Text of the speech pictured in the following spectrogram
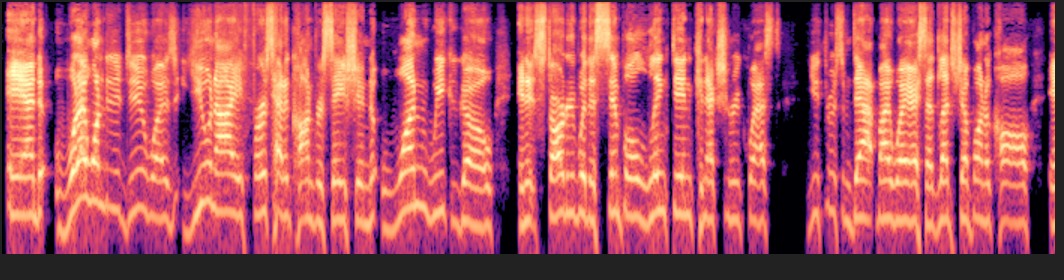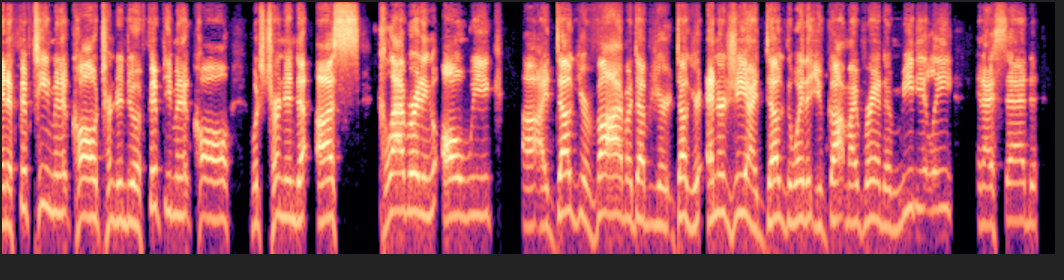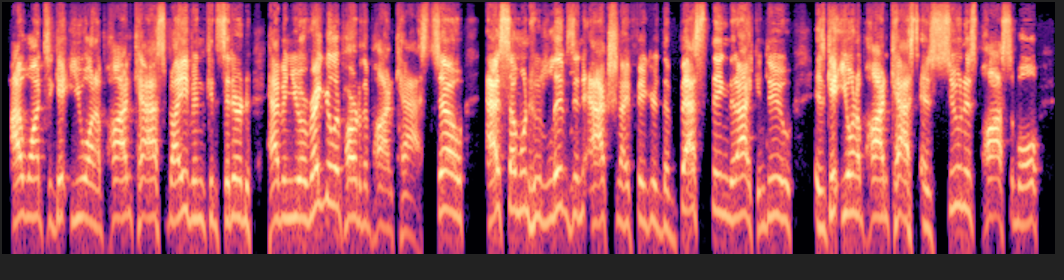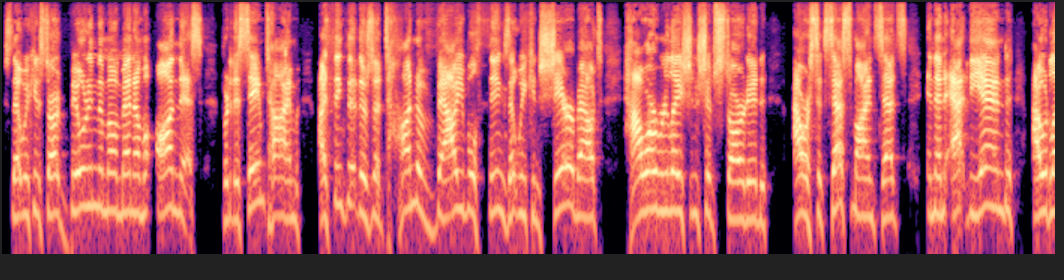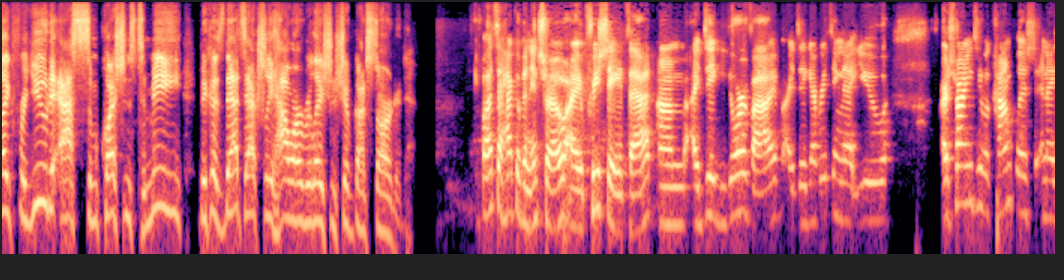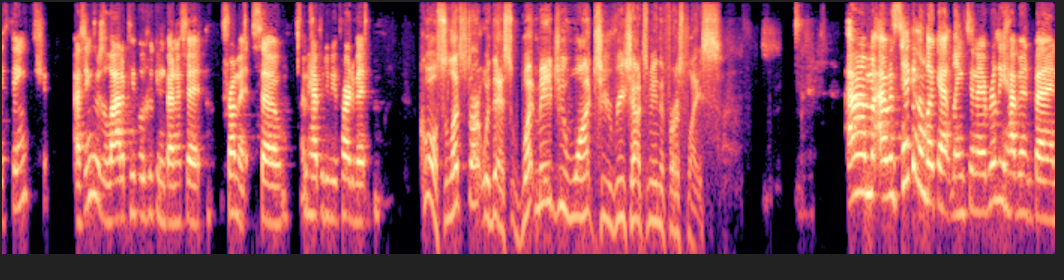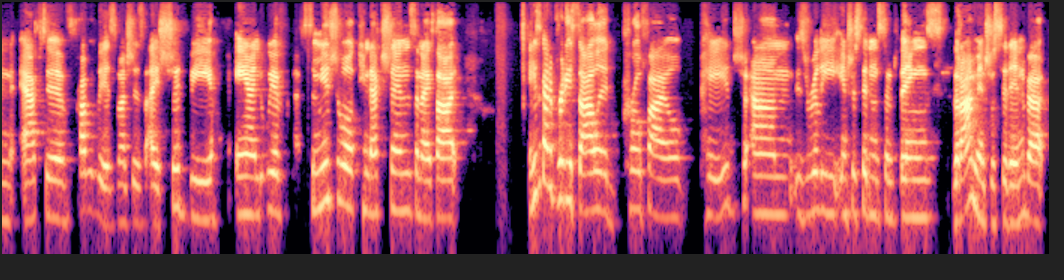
And what I wanted to do was, you and I first had a conversation one week ago, and it started with a simple LinkedIn connection request. You threw some DAP my way. I said, let's jump on a call. And a 15 minute call turned into a 50 minute call, which turned into us collaborating all week. Uh, I dug your vibe. I dug your dug your energy. I dug the way that you got my brand immediately, and I said, I want to get you on a podcast. But I even considered having you a regular part of the podcast. So, as someone who lives in action, I figured the best thing that I can do is get you on a podcast as soon as possible, so that we can start building the momentum on this. But at the same time, I think that there's a ton of valuable things that we can share about how our relationship started, our success mindsets, and then at the end, I would like for you to ask some questions to me because that's actually how our relationship got started. Well, that's a heck of an intro. I appreciate that. Um, I dig your vibe. I dig everything that you are trying to accomplish, and I think I think there's a lot of people who can benefit from it. So I'm happy to be a part of it. Cool. So let's start with this. What made you want to reach out to me in the first place? Um, I was taking a look at LinkedIn. I really haven't been active, probably as much as I should be. And we have some mutual connections, and I thought he's got a pretty solid profile page. Um, is really interested in some things that I'm interested in about,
